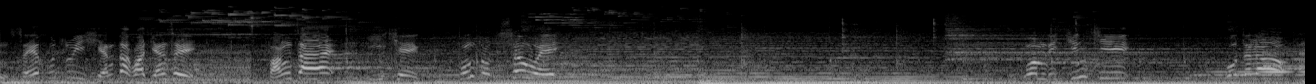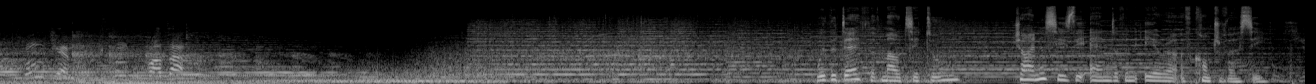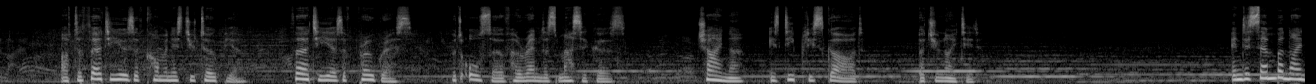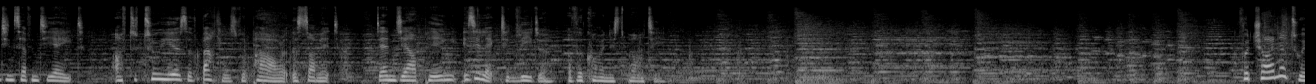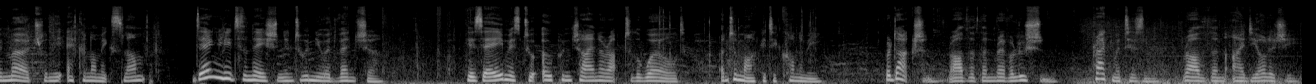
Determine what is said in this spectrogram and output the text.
行社会主义现代化建设放在一切工作的首位。我们的经济获得了空前的蓬勃发展。With the death of Mao Zedong, China sees the end of an era of controversy. After 30 years of communist utopia, 30 years of progress, but also of horrendous massacres, China is deeply scarred, but united. In December 1978, after two years of battles for power at the summit, Deng Xiaoping is elected leader of the Communist Party. For China to emerge from the economic slump, Deng leads the nation into a new adventure. His aim is to open China up to the world and to market economy. Production rather than revolution, pragmatism rather than ideology.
